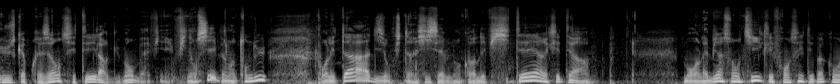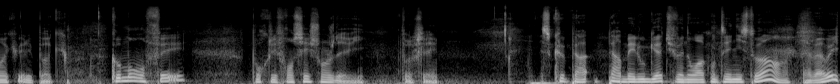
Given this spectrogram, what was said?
jusqu'à présent, c'était l'argument bah, financier, bien entendu, pour l'État, disons que c'était un système encore déficitaire, etc. Bon, on a bien senti que les Français n'étaient pas convaincus à l'époque. Comment on fait pour que les Français changent d'avis est-ce que Père, Beluga, tu vas nous raconter une histoire? Eh ben oui,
